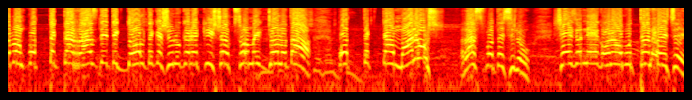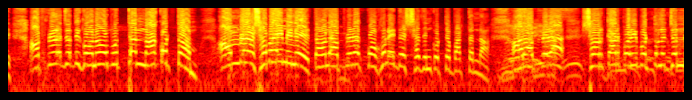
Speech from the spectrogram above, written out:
এবং প্রত্যেকটা রাজনৈতিক দল থেকে শুরু করে কৃষক শ্রমিক জনতা প্রত্যেকটা মানুষ রাজপথে ছিল। সেই জন্য এই গণ অভ্যুত্থান হয়েছে। আপনারা যদি গণ অভ্যুত্থান না করতাম, আমরা সবাই মিলে, তাহলে আপনারা কখনোই দেশ স্বাধীন করতে পারতেন না। আর আপনারা সরকার পরিবর্তনের জন্য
